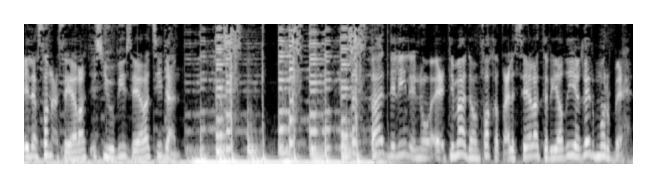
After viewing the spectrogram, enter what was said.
إلى صنع سيارات SUV وسيارات سيدان. فهذا دليل إنه اعتمادهم فقط على السيارات الرياضية غير مربح.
